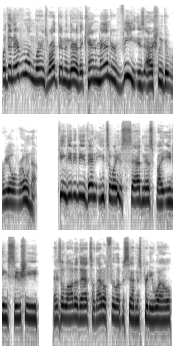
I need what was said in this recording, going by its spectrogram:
But then everyone learns right then and there that Commander V is actually the real Rona. King Dedede then eats away his sadness by eating sushi. There's a lot of that, so that'll fill up his sadness pretty well.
